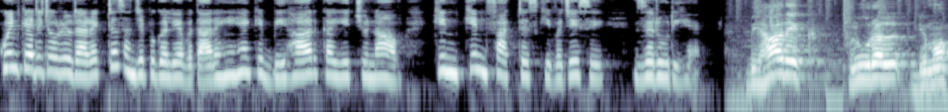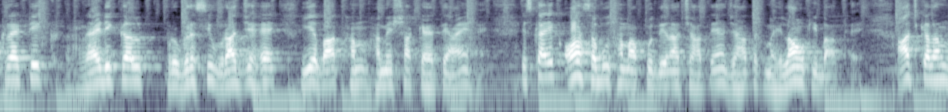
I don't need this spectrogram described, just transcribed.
क्विंट के एडिटोरियल डायरेक्टर संजय पुगलिया बता रहे हैं कि बिहार का ये चुनाव किन किन फैक्टर्स की वजह से ज़रूरी है। बिहार एक प्लूरल, डेमोक्रेटिक, रेडिकल, प्रोग्रेसिव राज्य है, ये बात हम हमेशा कहते आए हैं। इसका एक और सबूत हम आपको देना चाहते हैं, जहाँ तक महिलाओं की बात है। आजकल हम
